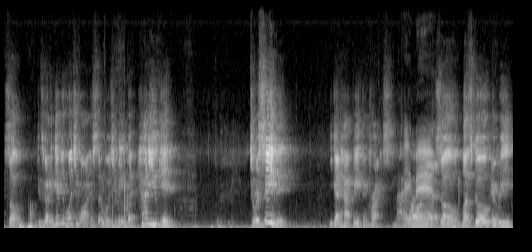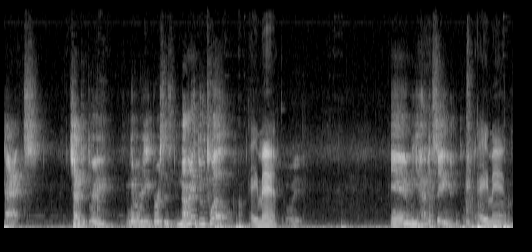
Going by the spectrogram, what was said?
so he's going to give you what you want instead of what you need, but how do you get it? To receive it, you got to have faith in Christ. Amen. So let's go and read Acts chapter 3. I'm going to read verses 9 through 12. Amen. And when you have it, say amen. Amen.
